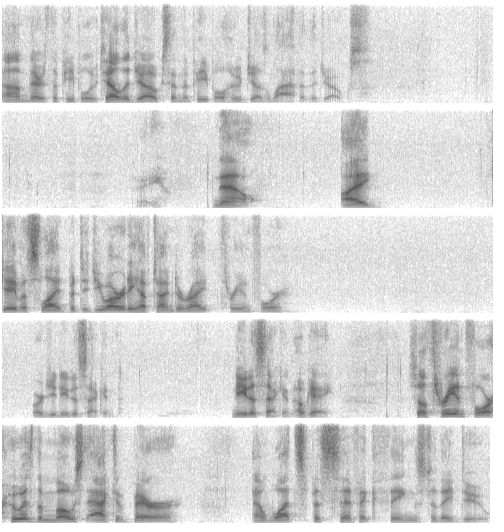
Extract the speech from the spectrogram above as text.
um, there's the people who tell the jokes and the people who just laugh at the jokes. Okay. Now, I gave a slide, but did you already have time to write three and four? Or do you need a second? Need a second. Okay. So, three and four. Who is the most active bearer and what specific things do they do?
